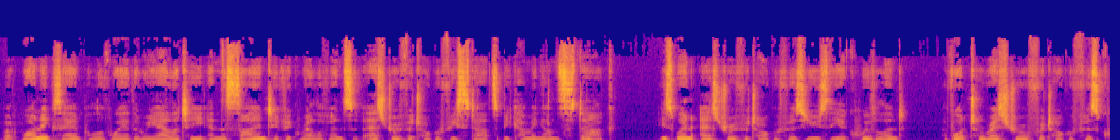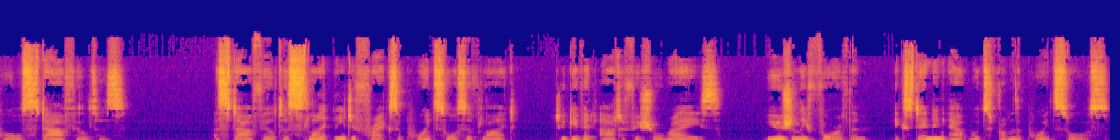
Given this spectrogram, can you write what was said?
But one example of where the reality and the scientific relevance of astrophotography starts becoming unstuck is when astrophotographers use the equivalent of what terrestrial photographers call star filters. A star filter slightly diffracts a point source of light to give it artificial rays, usually four of them, extending outwards from the point source.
